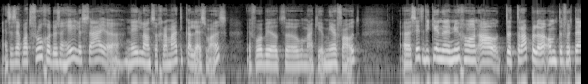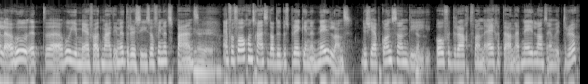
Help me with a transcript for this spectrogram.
En ze zegt, wat vroeger dus een hele saaie Nederlandse grammatica-les was, bijvoorbeeld uh, hoe maak je meervoud, uh, zitten die kinderen nu gewoon al te trappelen om te vertellen hoe, het, uh, hoe je meervoud maakt in het Russisch of in het Spaans. Ja, ja, ja. En vervolgens gaan ze dat dus bespreken in het Nederlands. Dus je hebt constant die overdracht van eigen taal naar het Nederlands en weer terug.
